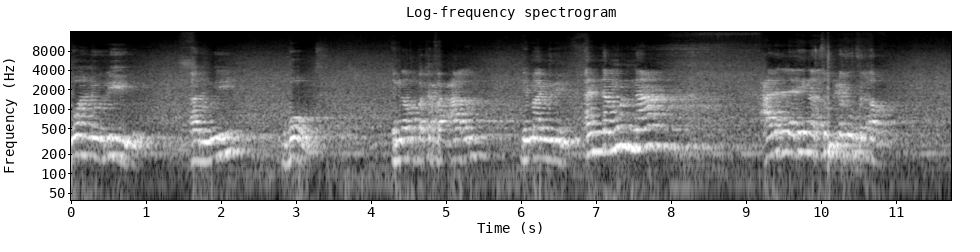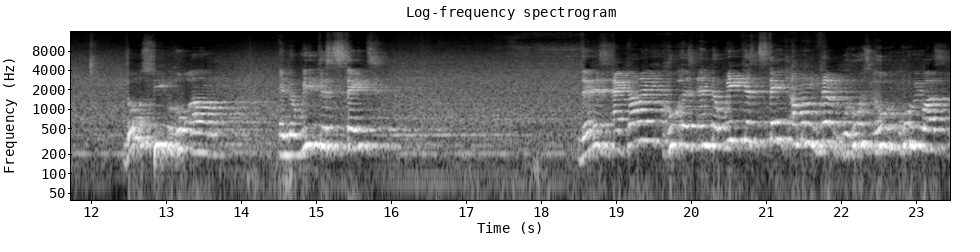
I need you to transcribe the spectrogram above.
وَنُرِيدُ And we won't. إن ربك فعال لما يريد أن نمن على الذين استضعفوا في الأرض Those people who are in the weakest state there is a guy who is in the weakest state among them who's, who, who he was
